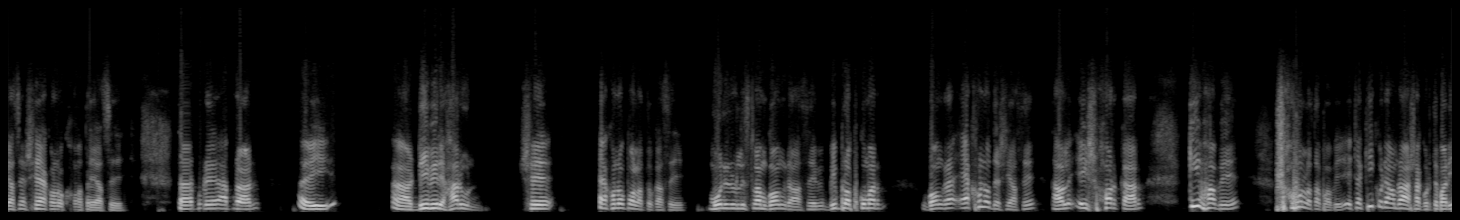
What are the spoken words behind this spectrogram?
গেছে, সে এখনও ক্ষমতায় আছে। তারপরে আপনার এই ডিবির হারুন, সে এখনও পলাতক আছে। মনিরুল ইসলাম গংরা আছে, বিপ্লব কুমার গংরা এখনও দেশে আছে। তাহলে এই সরকার কীভাবে সফলতা পাবে। এটা কি করে আমরা আশা করতে পারি?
